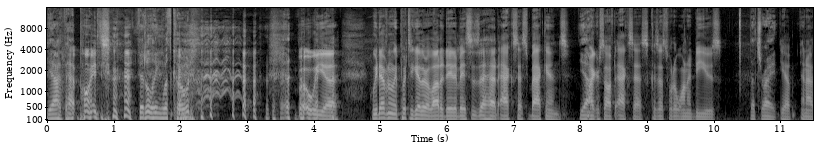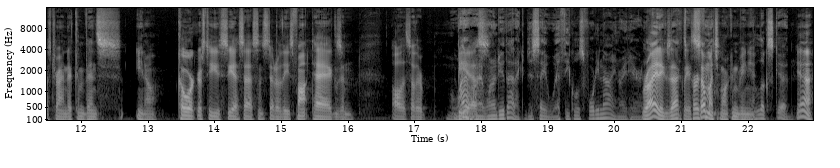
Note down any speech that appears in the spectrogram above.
Yeah. at that point, Fiddling with code. but we uh, we definitely put together a lot of databases that had Access backends. Yeah. Microsoft Access because that's what I wanted to use. that's right. Yep, and I was trying to convince you know coworkers to use CSS instead of these font tags and all this other Why would I want to do that? I could just say width equals 49 right here. Right, exactly. It's It's, so much more convenient. It looks good. Yeah.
